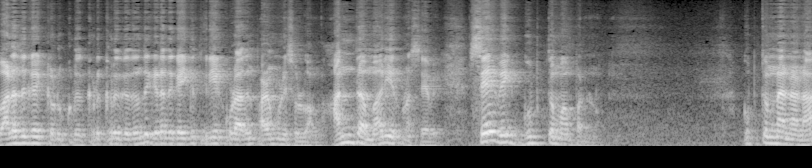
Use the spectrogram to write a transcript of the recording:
வலது கை கொடுக்குறது கொடுக்குறது வந்து இடது கைக்கு தெரியக்கூடாதுன்னு பழமொழி சொல்லுவாங்க. அந்த மாதிரி இருக்கணும் சேவை. சேவை குப்தமாக பண்ணணும். குப்தம்னா என்னன்னா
